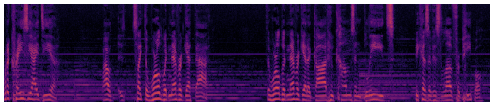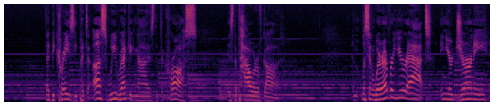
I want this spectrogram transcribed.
What a crazy idea. Wow, it's like the world would never get that. The world would never get a God who comes and bleeds because of his love for people. That'd be crazy. But to us, we recognize that the cross is the power of God. And listen, wherever you're at in your journey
